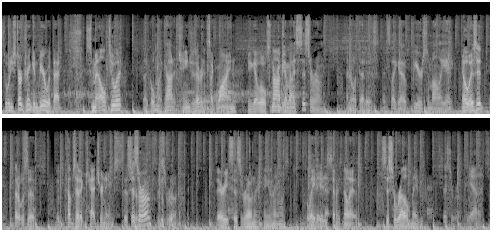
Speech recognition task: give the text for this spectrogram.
So when you start drinking beer with that smell to it, like, oh my god, it changes everything. It's like wine. You get a little You're snobby becoming about a. Cicerone. I don't know what that is. It's like a beer sommelier. Oh, is it? I thought it was a. The Cubs had a catcher named Cicerone. Cicerone? Cicerone. Very Cicerone, I think his name was. The late 80s, 70s. No, it was Cicero, maybe. Cicerone. Yeah, that's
